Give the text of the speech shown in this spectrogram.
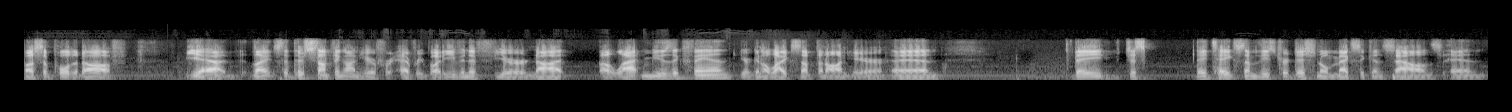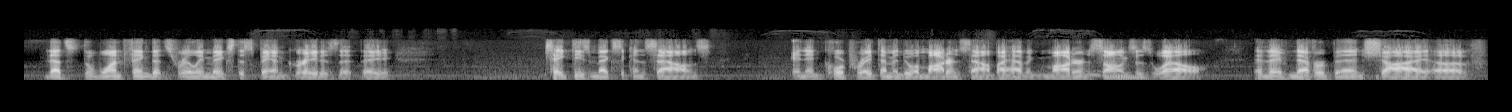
must have pulled it off. Yeah, like I said, there's something on here for everybody. Even if you're not a Latin music fan, you're gonna like something on here. And they just they take some of these traditional Mexican sounds, and that's the one thing that's really makes this band great is that they take these Mexican sounds and incorporate them into a modern sound by having modern songs as well. And they've never been shy of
